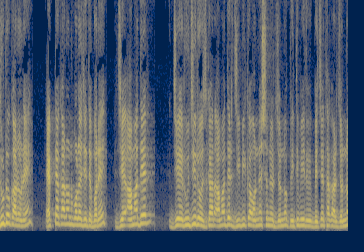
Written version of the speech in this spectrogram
দুটো কারণে। একটা কারণ বলা যেতে পারে যে আমাদের যে রুজি রোজগার, আমাদের জীবিকা অন্বেষণের জন্য, পৃথিবীতে বেঁচে থাকার জন্য,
